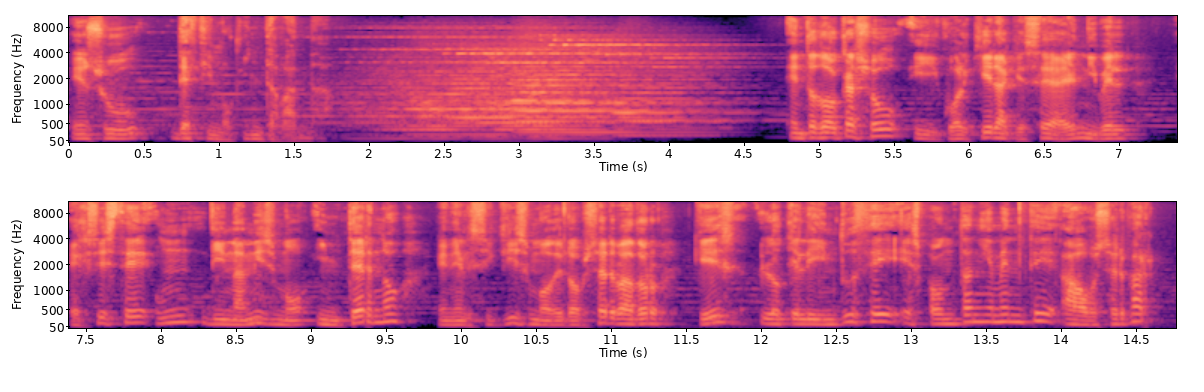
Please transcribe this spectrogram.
en su decimoquinta banda. En todo caso, y cualquiera que sea el nivel, existe un dinamismo interno en el psiquismo del observador que es lo que le induce espontáneamente a observar.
